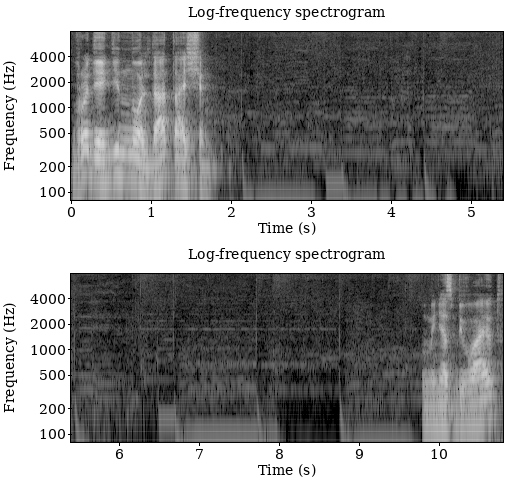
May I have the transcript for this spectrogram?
Вроде 1-0, да, тащим. У меня сбивают.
